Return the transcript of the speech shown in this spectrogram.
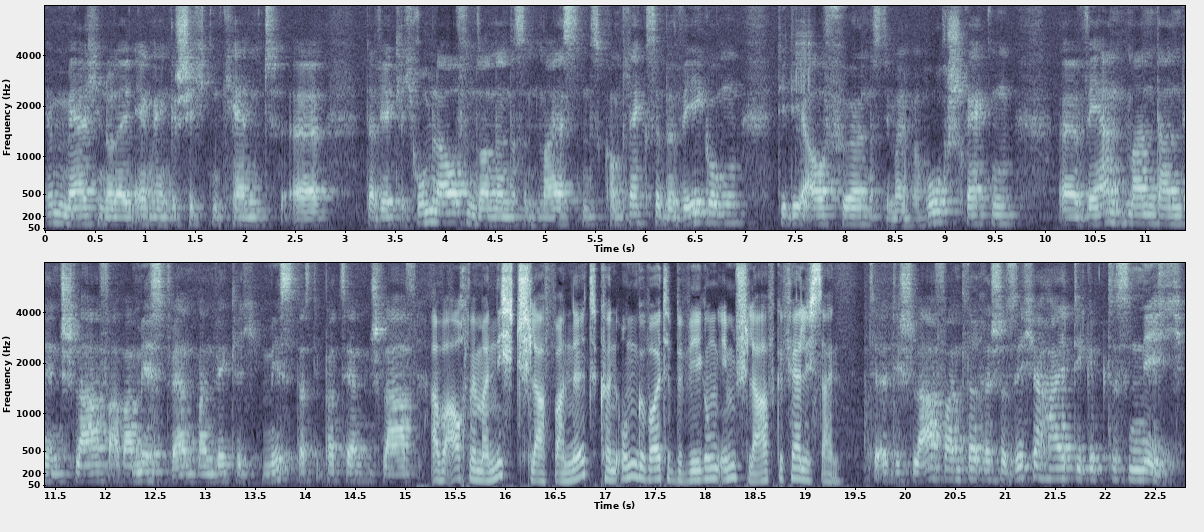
im Märchen oder in irgendwelchen Geschichten kennt, äh, da wirklich rumlaufen, sondern das sind meistens komplexe Bewegungen, die die aufführen, dass die manchmal hochschrecken während man dann den Schlaf aber misst, während man wirklich misst, dass die Patienten schlafen. Aber auch wenn man nicht schlafwandelt, können ungewollte Bewegungen im Schlaf gefährlich sein. Die schlafwandlerische Sicherheit, die gibt es nicht.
